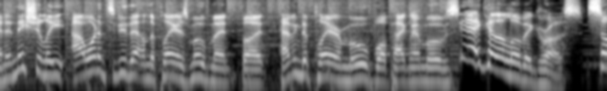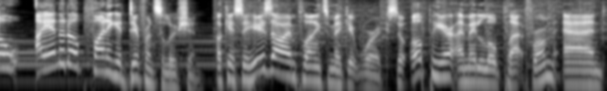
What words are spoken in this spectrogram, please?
And initially, I wanted to do that on the player's movement, but having the player move while Pac-Man moves, yeah, it got a little bit gross. So I ended up finding a different solution. Okay, so here's how I'm planning to make it work. So up here, I made a little platform, and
